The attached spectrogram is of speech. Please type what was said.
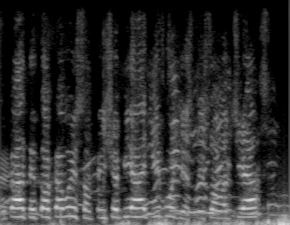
Ну-ка, ты только вышел, ты еще бегать не будешь. Ты что, вообще?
